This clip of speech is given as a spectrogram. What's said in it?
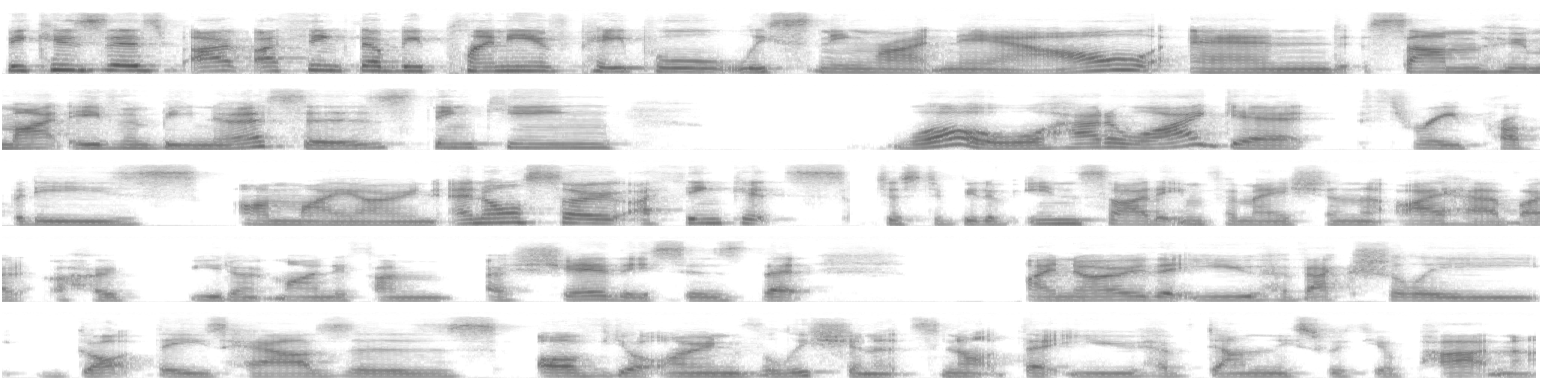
Because there's I, I, think there'll be plenty of people listening right now and some who might even be nurses thinking whoa, well, how do I get three properties on my own? And also, I think it's just a bit of insider information that I have. I, I hope you don't mind if I'm, I share this is that I know that you have actually got these houses of your own volition. It's not that you have done this with your partner.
